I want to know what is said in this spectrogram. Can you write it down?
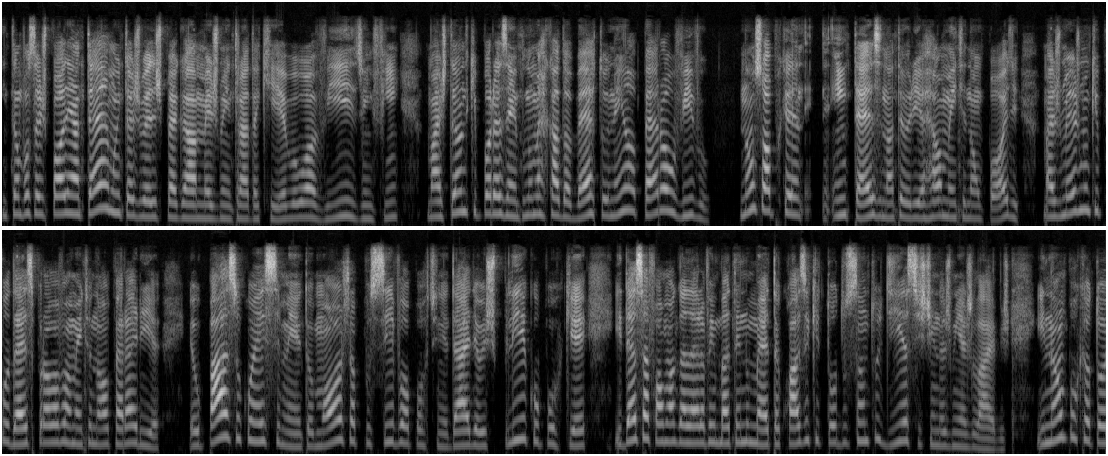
Então vocês podem até muitas vezes pegar a mesma entrada que eu, ou aviso, enfim, mas tanto que, por exemplo, no mercado aberto eu nem opero ao vivo. Não só porque, em tese, na teoria, realmente não pode, mas mesmo que pudesse, provavelmente não operaria. Eu passo o conhecimento, eu mostro a possível oportunidade, eu explico o porquê, e dessa forma a galera vem batendo meta quase que todo santo dia assistindo as minhas lives. E não porque eu estou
